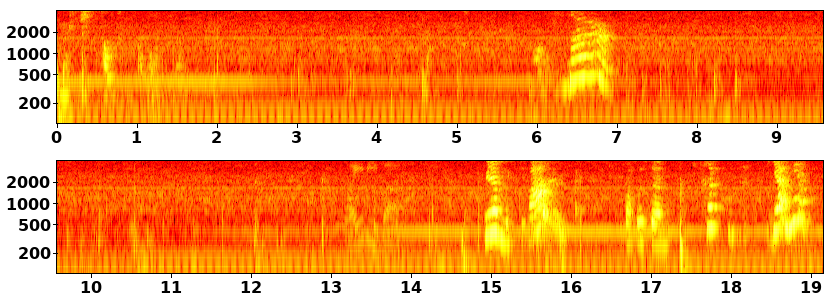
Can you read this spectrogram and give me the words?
möchte ich tauschen. Also, ja. Nö. Ladybug. Wer möchte? Was? Was ist denn? Ich treff die. Ja, jetzt.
